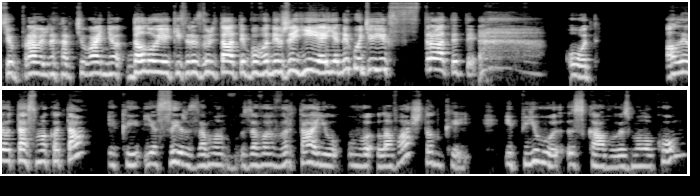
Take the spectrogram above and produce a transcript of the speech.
щоб правильне харчування дало якісь результати, бо вони вже є, я не хочу їх стратити. От. Але ота смакота, який я сир завертаю в лаваш тонкий і п'ю з кавою з молоком,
